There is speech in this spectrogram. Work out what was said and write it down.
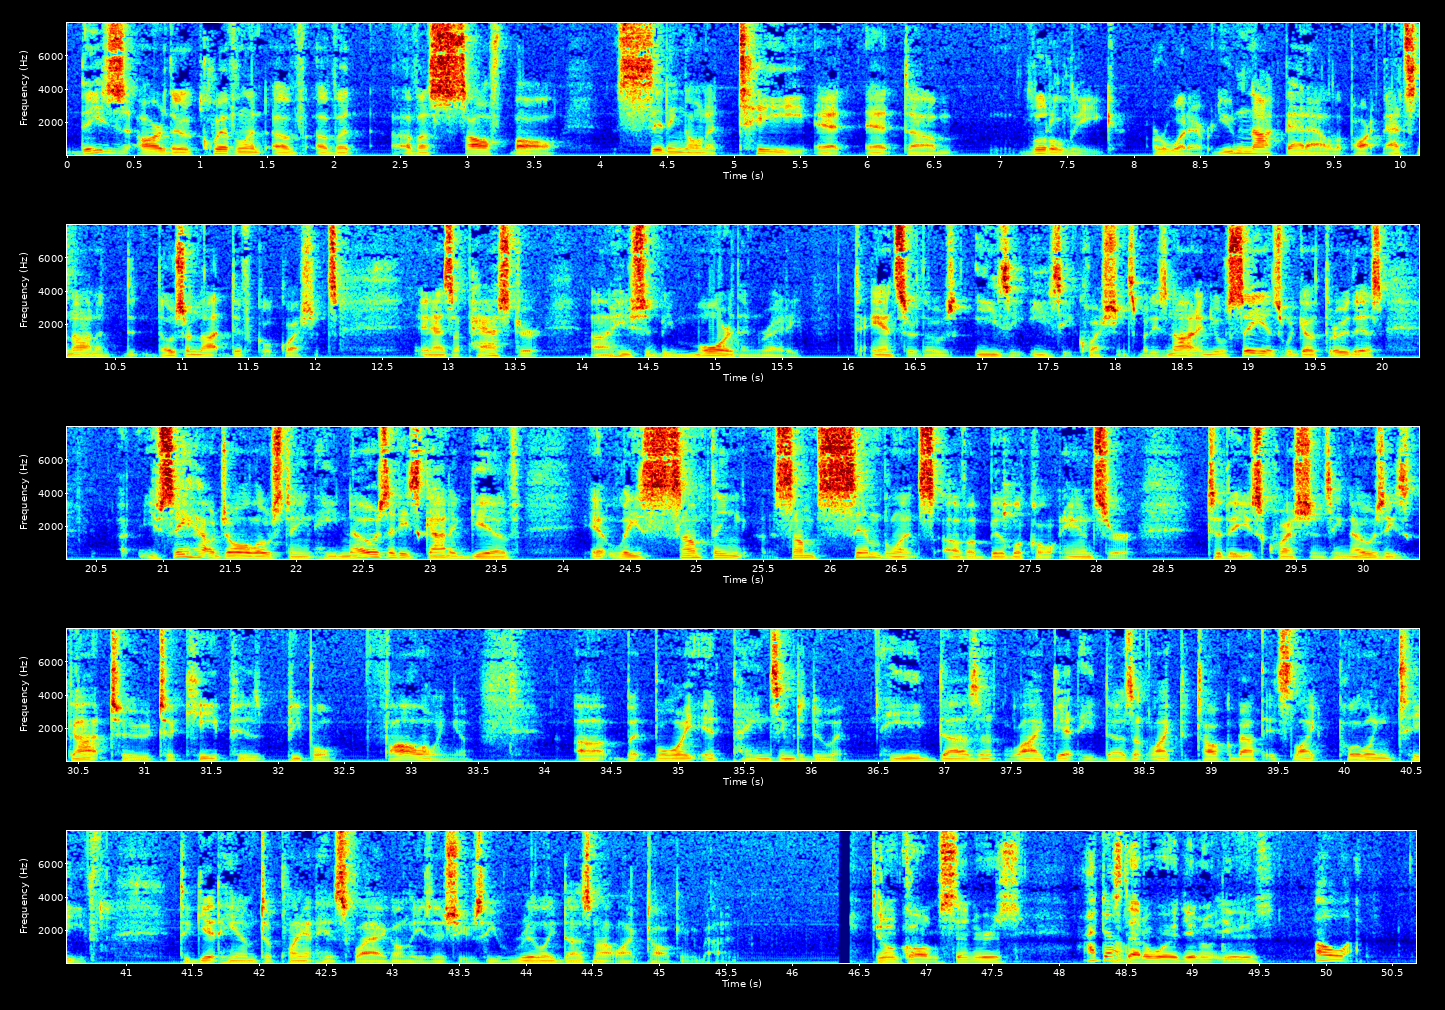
these are the equivalent of, of a of a softball sitting on a tee at at um, little league or whatever. You knock that out of the park. That's not a. Those are not difficult questions. And as a pastor, uh, he should be more than ready to answer those easy, easy questions. But he's not. And you'll see as we go through this, uh, you see how Joel Osteen he knows that he's got to give at least something, some semblance of a biblical answer to these questions. He knows he's got to to keep his people following him. Uh, but boy, it pains him to do it. He doesn't like it. He doesn't like to talk about it. It's like pulling teeth to get him to plant his flag on these issues. He really does not like talking about it. You don't call them sinners? I don't. Is that a word you don't use? Oh,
